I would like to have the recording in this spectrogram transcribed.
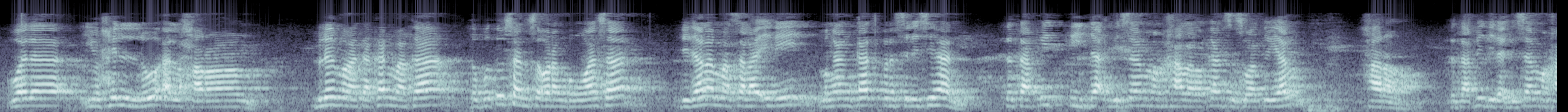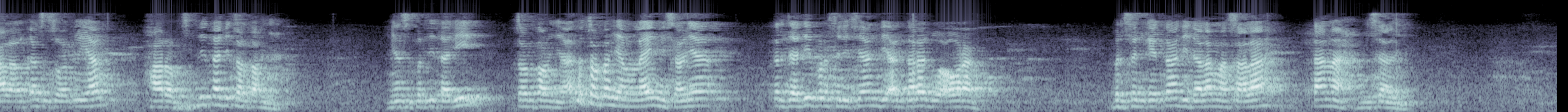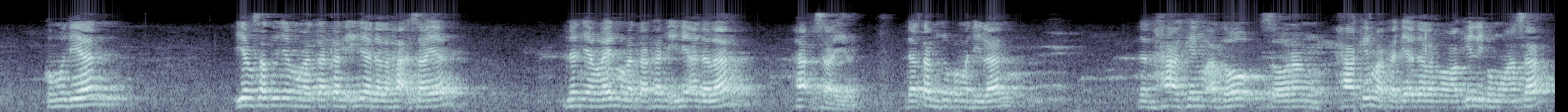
wa la yuhillu al-haram. Beliau mengatakan maka keputusan seorang penguasa di dalam masalah ini mengangkat perselisihan tetapi tidak bisa menghalalkan sesuatu yang haram. Tetapi tidak bisa menghalalkan sesuatu yang haram. Seperti tadi contohnya. Yang seperti tadi contohnya. Atau contoh yang lain misalnya terjadi perselisihan di antara dua orang. Bersengketa di dalam masalah tanah misalnya. Kemudian Yang satunya mengatakan ini adalah hak saya. Dan yang lain mengatakan ini adalah hak saya. Datang ke pengadilan. Dan hakim atau seorang hakim maka dia adalah mewakili penguasa.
